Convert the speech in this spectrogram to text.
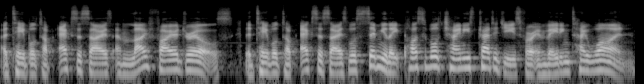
a tabletop exercise and live fire drills. The tabletop exercise will simulate possible Chinese strategies for invading Taiwan.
